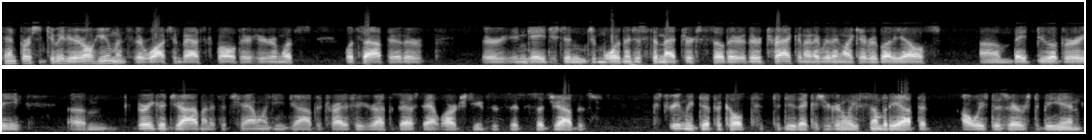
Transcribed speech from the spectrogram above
10 person committee. They're all humans. They're watching basketball. They're hearing what's what's out there. They're they're engaged in more than just the metrics. So they're they're tracking on everything like everybody else. Um, they do a very um, very good job, and it's a challenging job to try to figure out the best at large teams. It's it's a job that's extremely difficult to do that because you're going to leave somebody out that always deserves to be in.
